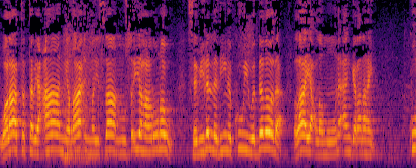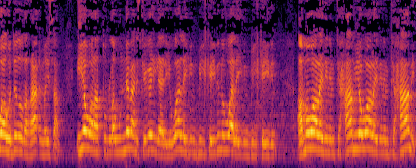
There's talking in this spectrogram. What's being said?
walaa tatabicaani raaci maysaan muuse iyo haaruunow sabiila aladiina kuwii waddadooda laa yaclamuuna aan garanahayn kuwaa waddadooda raaci maysaan. Iyo walaa tublawunna baan iskaga ilaaliyey. Waa laydin bilkaydin oo waa laydin bilkaydin. Ama waa laydin imtixaami o waa laydin imtixaami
